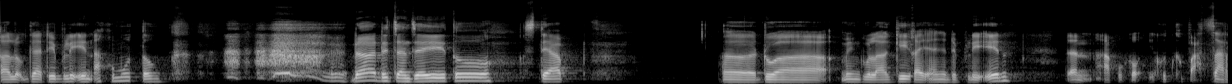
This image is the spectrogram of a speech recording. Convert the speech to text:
Kalau gak dibeliin aku mutung dan dijanjai itu setiap uh, dua minggu lagi kayaknya dibeliin. Dan aku kok ikut ke pasar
